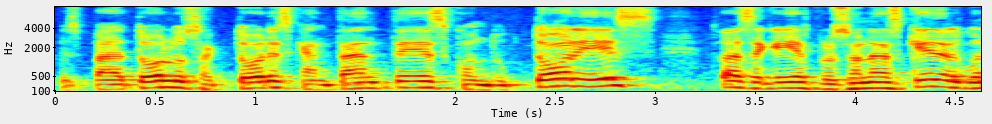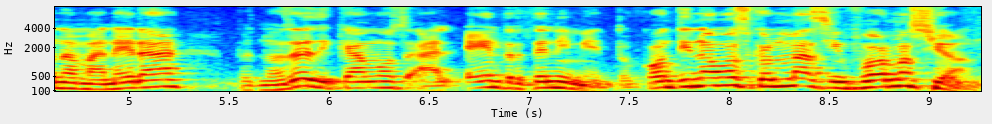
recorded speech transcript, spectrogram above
pues para todos los actores, cantantes, conductores, todas aquellas personas que de alguna manera, pues nos dedicamos al entretenimiento. Continuamos con más información.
